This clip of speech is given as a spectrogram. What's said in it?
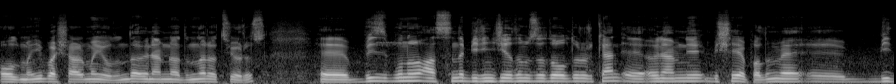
olmayı başarma yolunda önemli adımlar atıyoruz. E, Biz bunu aslında birinci yılımızı doldururken e, önemli bir şey yapalım ve e, bir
